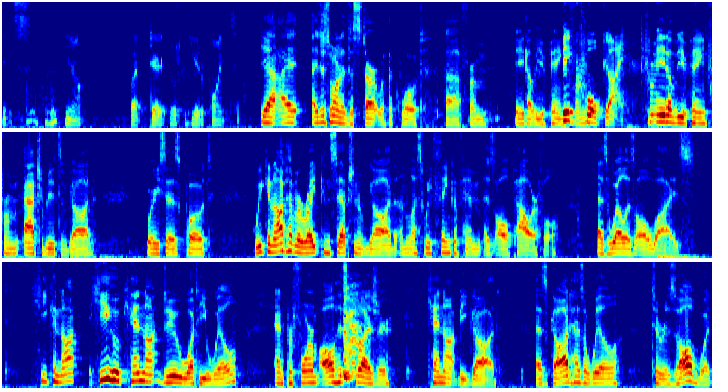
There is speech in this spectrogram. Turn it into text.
Mhm. you know, but Derek looked like you had a point. So. Yeah, I, I just wanted to start with a quote uh, from A.W. Pink. Big from, quote guy. from A.W. Pink from Attributes of God, where he says, quote, We cannot have a right conception of God unless we think of him as all powerful, as well as all wise. He cannot he who cannot do what he will and perform all his pleasure cannot be God. As God has a will to resolve what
